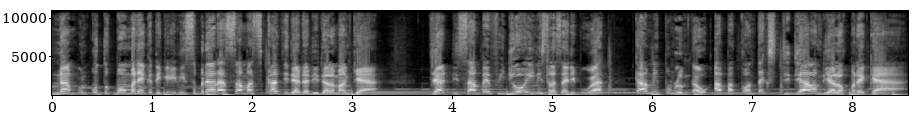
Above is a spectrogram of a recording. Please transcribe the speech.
Namun untuk momen yang ketiga ini sebenarnya sama sekali tidak ada di dalam manga. Jadi sampai video ini selesai dibuat, kami pun belum tahu apa konteks di dalam dialog mereka.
